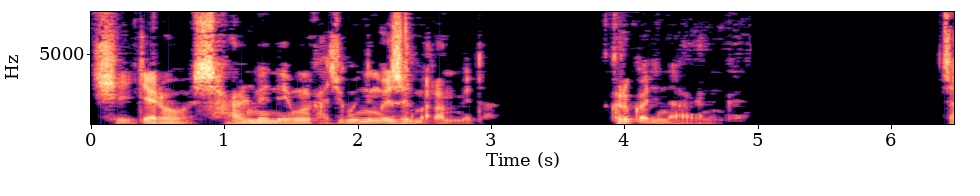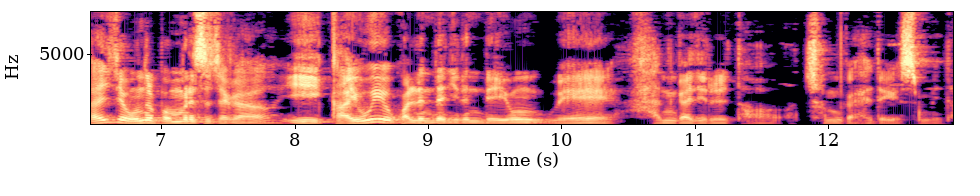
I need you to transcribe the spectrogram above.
실제로 삶의 내용을 가지고 있는 것을 말합니다. 그것까지 나아가는 거예요. 자, 이제 오늘 본문에서 제가 이 가요에 관련된 이런 내용 외에 한 가지를 더 첨가해야 되겠습니다.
